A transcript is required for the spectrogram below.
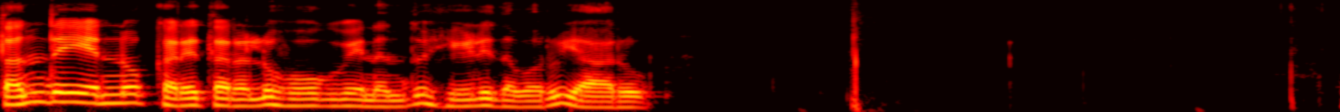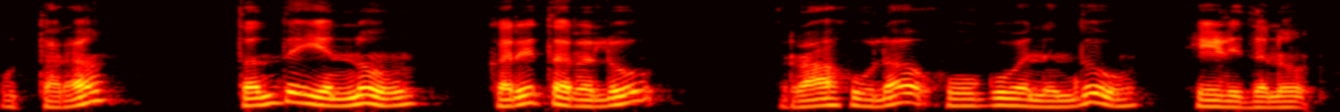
ತಂದೆಯನ್ನು ಕರೆತರಲು ಹೋಗುವೆನೆಂದು ಹೇಳಿದವರು ಯಾರು? ಉತ್ತರ, ತಂದೆಯನ್ನು ಕರೆತರಲು ರಾಹುಲ ಹೋಗುವನೆಂದು ಹೇಳಿದನು.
